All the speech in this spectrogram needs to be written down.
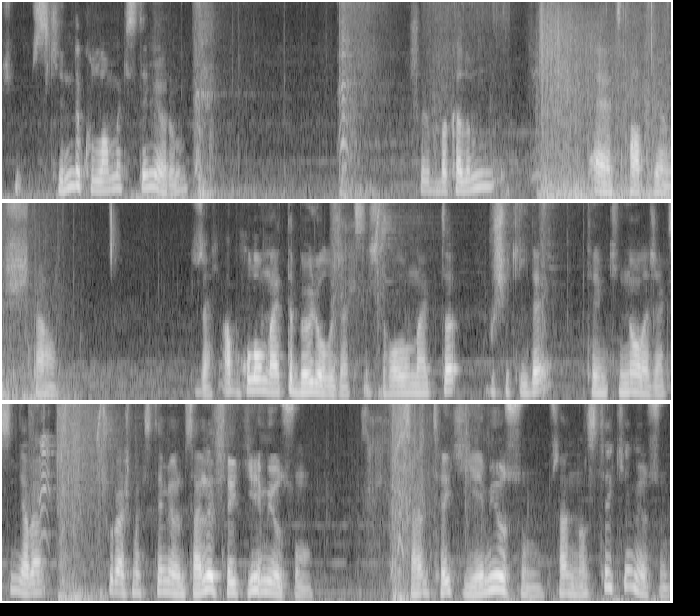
şimdi skillini de kullanmak istemiyorum. Şöyle bakalım. Evet patlıyormuş. Tamam. Güzel. Abi Hollow Knight'ta böyle olacaksın. İşte Hollow Knight'ta bu şekilde temkinli olacaksın. Ya ben hiç uğraşmak istemiyorum. Sen de tek yemiyorsun. Sen tek yemiyorsun. Sen nasıl tek yemiyorsun?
